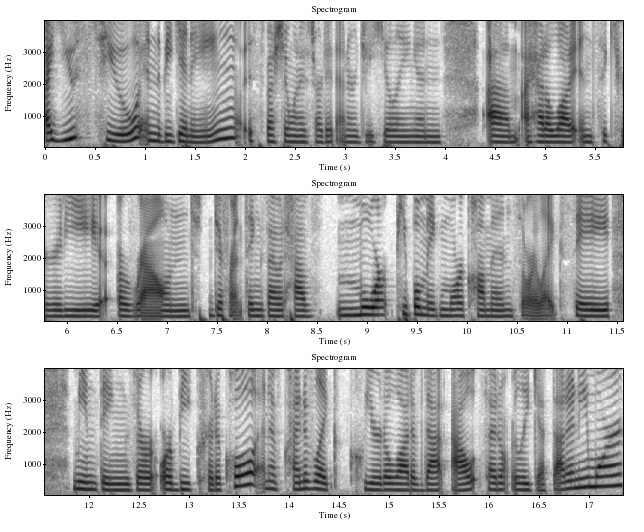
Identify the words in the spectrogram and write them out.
I used to in the beginning, especially when I started energy healing, and um, I had a lot of insecurity around different things. I would have more people make more comments or like say mean things or or be critical, and I've kind of like cleared a lot of that out, so I don't really get that anymore.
